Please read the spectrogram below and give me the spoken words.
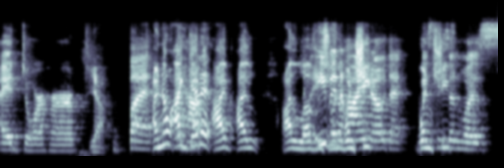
I adore her, yeah. but I know. I, get have- it. I I I love Even when I she. know that when she- season was,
